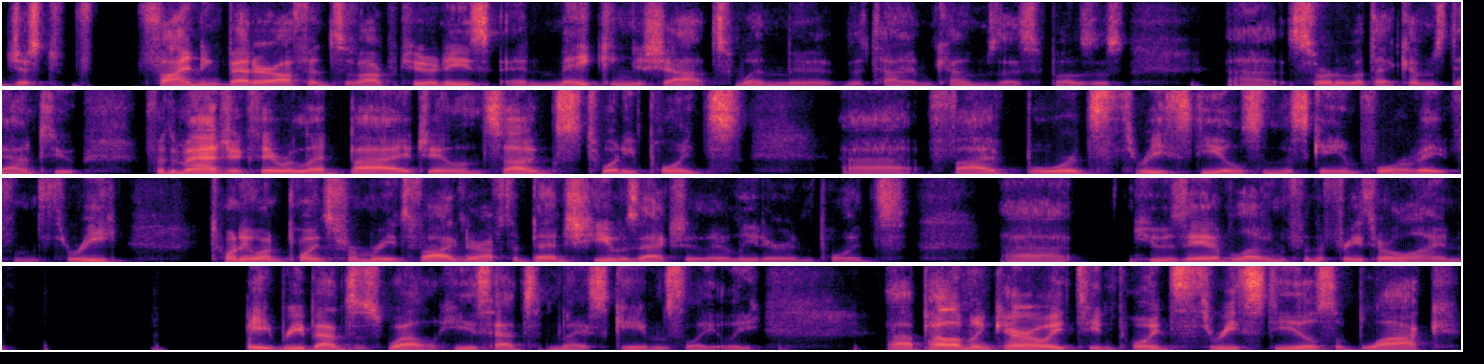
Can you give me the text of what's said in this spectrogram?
just finding better offensive opportunities and making shots when the, the time comes, I suppose, is uh, sort of what that comes down to. For the Magic, they were led by Jalen Suggs, 20 points, uh, five boards, three steals in this game, four of eight from three, 21 points from Moritz Wagner off the bench. He was actually their leader in points. Uh, he was eight of 11 from the free throw line, eight rebounds as well. He's had some nice games lately. Uh, Paolo Banchero, 18 points, three steals, a block,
